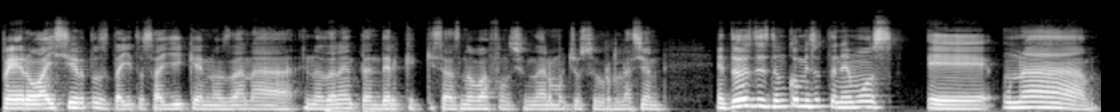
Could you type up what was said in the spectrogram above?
pero hay ciertos detallitos allí que nos dan a, nos dan a entender que quizás no va a funcionar mucho su relación. Entonces, desde un comienzo tenemos eh, una,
